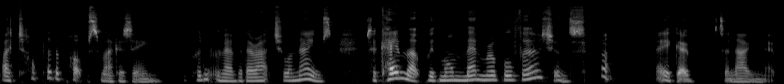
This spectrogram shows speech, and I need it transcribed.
by Top of the Pops magazine, who couldn't remember their actual names, so came up with more memorable versions. there you go. So now you know.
